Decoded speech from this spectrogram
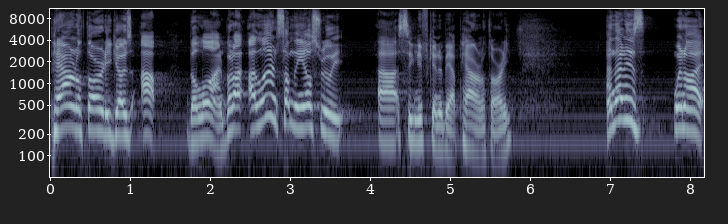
power and authority goes up the line. But I, I learned something else really uh, significant about power and authority. And that is when I,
